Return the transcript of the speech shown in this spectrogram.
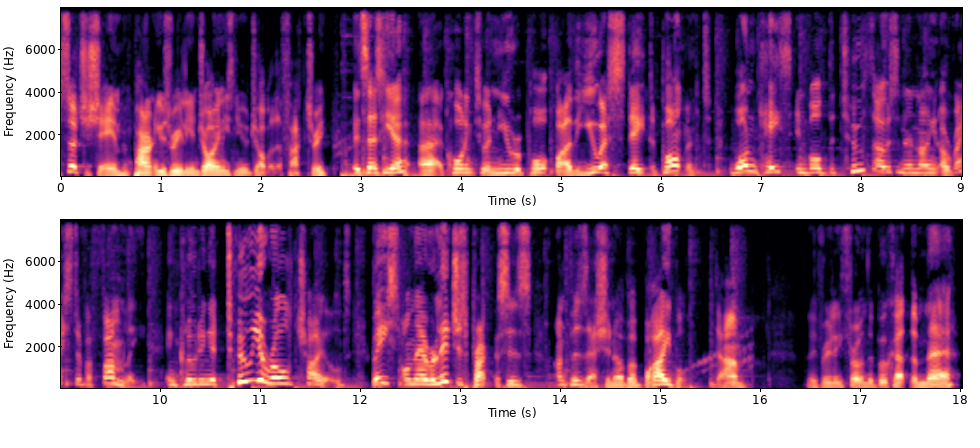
Such a shame. Apparently, he was really enjoying his new job at the factory. It says here, uh, according to a new report by the US State Department, one case involved the 2009 arrest of a family, including a two year old child, based on their religious practices and possession of a Bible. Damn, they've really thrown the book at them there.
